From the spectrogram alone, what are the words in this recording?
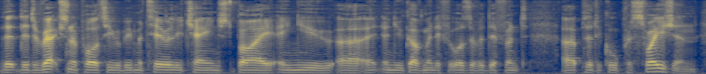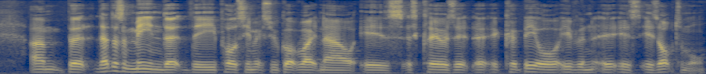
that the direction of policy would be materially changed by a new uh, a new government if it was of a different uh, political persuasion. Um, but that doesn't mean that the policy mix we've got right now is as clear as it it could be, or even is is optimal.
